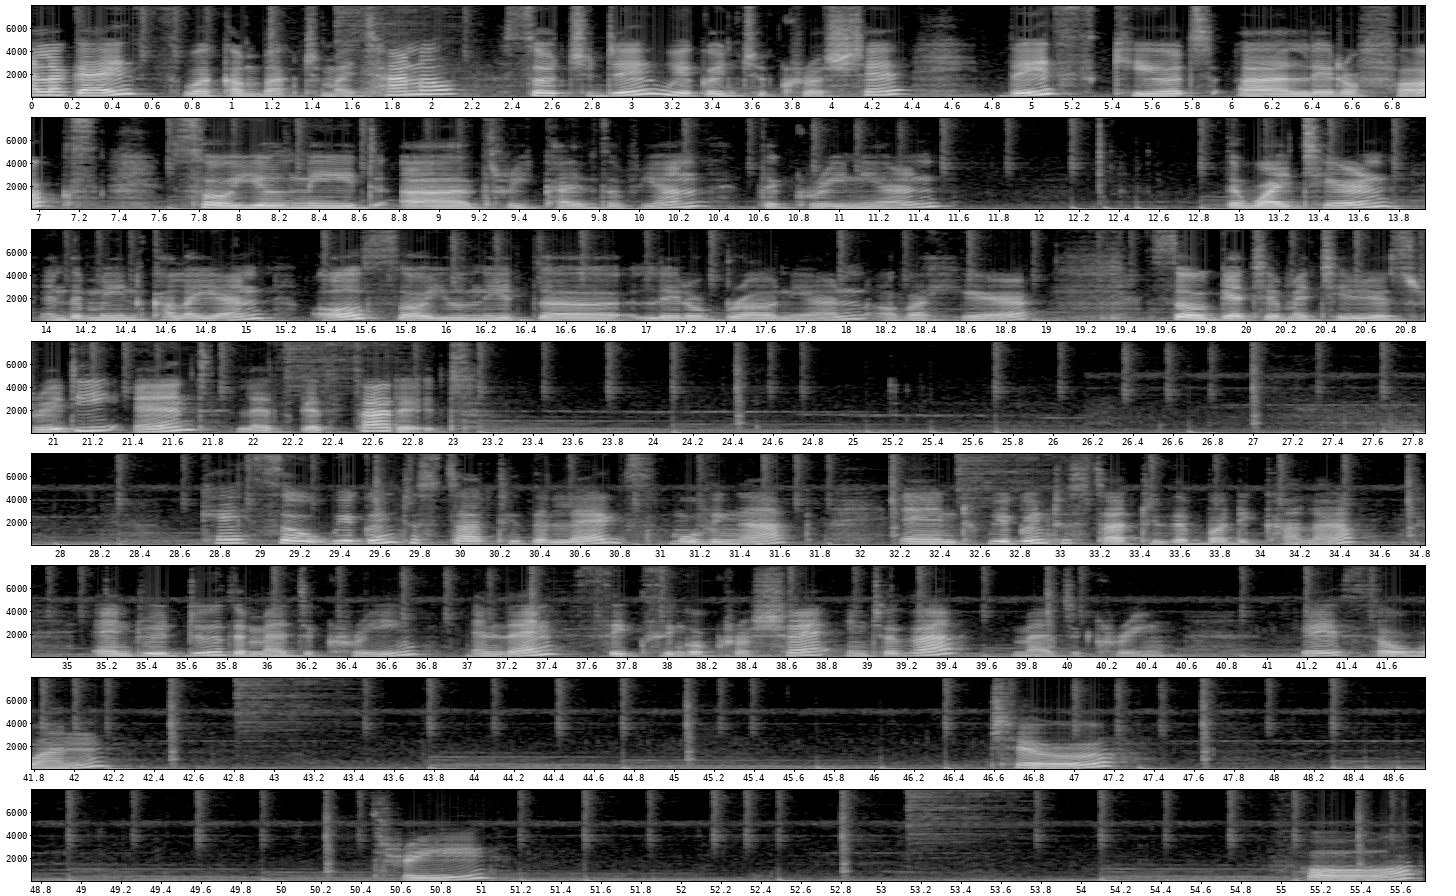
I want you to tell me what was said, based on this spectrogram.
hello guys welcome back to my channel. So today we're going to crochet this cute uh, little fox. So you'll need uh, three kinds of yarn the green yarn the white yarn and the main color yarn. Also you'll need the little brown yarn over here. So get your materials ready and let's get started okay so we're going to start with the legs moving up and we're going to start with the body color and we'll do the magic ring and then six single crochet into the magic ring. Okay so one two three four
